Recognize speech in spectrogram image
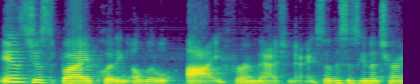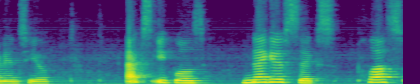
is just by putting a little i for imaginary. So this is going to turn into x equals negative 6 plus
